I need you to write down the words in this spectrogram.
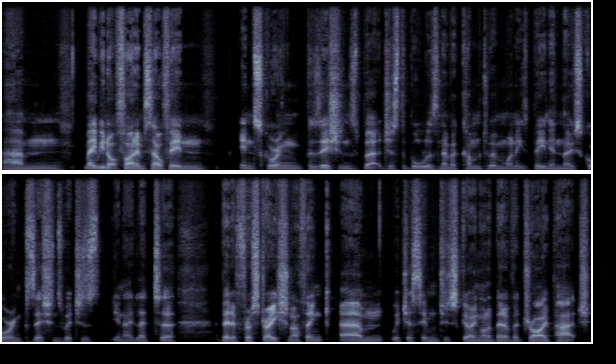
um, maybe not find himself in in scoring positions, but just the ball has never come to him when he's been in those scoring positions, which has you know led to a bit of frustration, I think, um, with just him just going on a bit of a dry patch.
